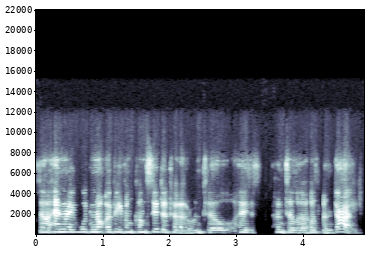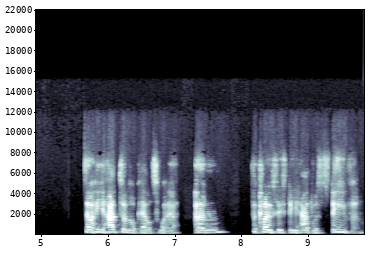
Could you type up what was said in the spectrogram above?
So Henry would not have even considered her until his until her husband died. So he had to look elsewhere. And the closest he had was Stephen.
